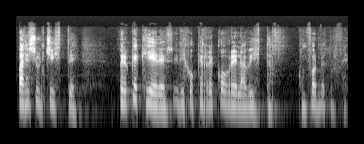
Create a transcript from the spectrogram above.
Parece un chiste, pero ¿qué quieres? Y dijo que recobre la vista conforme a tu fe.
